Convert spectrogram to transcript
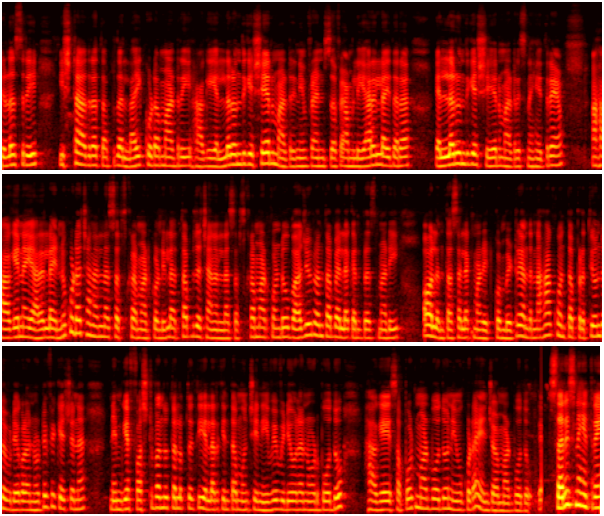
ತಿಳಿಸ್ರಿ. ಇಷ್ಟ ಆದ್ರೆ ತಪ್ಪದ ಲೈಕ್ ಕೂಡ ಮಾಡಿರಿ. ಹಾಗೆ ಎಲ್ಲರೊಂದಿಗೆ ಶೇರ್ ಮಾಡಿರಿ. ನಿಮ್ಮ ಫ್ರೆಂಡ್ಸ್ ಫ್ಯಾಮಿಲಿ ಯಾರೆಲ್ಲ ಇದ್ದಾರೆ ಎಲ್ಲರೊಂದಿಗೆ ಶೇರ್ ಮಾಡಿರಿ ಸ್ನೇಹಿತರೆ. ಹಾಗೇನ ಯಾರೆಲ್ಲ ಇನ್ನೂ ಕೂಡ ಚಾನಲ್ನ ಸಬ್ಸ್ಕ್ರೈಬ್ ಮಾಡ್ಕೊಂಡಿಲ್ಲ, ತಪ್ಪದ ಚಾನಲ್ನ ಸಬ್ಸ್ಕ್ರೈಬ್ ಮಾಡಿಕೊಂಡು ಬಾಜು ಇರುವಂಥ ಬೆಲ್ಲೈಕನ್ ಪ್ರೆಸ್ ಮಾಡಿ ಆಲ್ ಅಂತ ಸೆಲೆಕ್ಟ್ ಮಾಡಿ ಇಟ್ಕೊಂಡ್ಬಿಟ್ರಿ ಅದನ್ನು ಹಾಕುವಂಥ ಪ್ರತಿಯೊಂದು ವಿಡಿಯೋಗಳ ನೋಟಿಫಿಕೇಷನ್ ನಿಮಗೆ ಫಸ್ಟ್ ಬಂದು ತಲುಪ್ತೈತಿ. ಎಲ್ಲರಿಗಿಂತ ಮುಂಚೆ ನೀವೇ ವಿಡಿಯೋನ ನೋಡ್ಬೋದು, ಹಾಗೆ ಸಪೋರ್ಟ್ ಮಾಡ್ಬೋದು, ನೀವು ಕೂಡ ಎಂಜಾಯ್ ಮಾಡ್ಬೋದು. ಸರಿ ಸ್ನೇಹಿತರೆ,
